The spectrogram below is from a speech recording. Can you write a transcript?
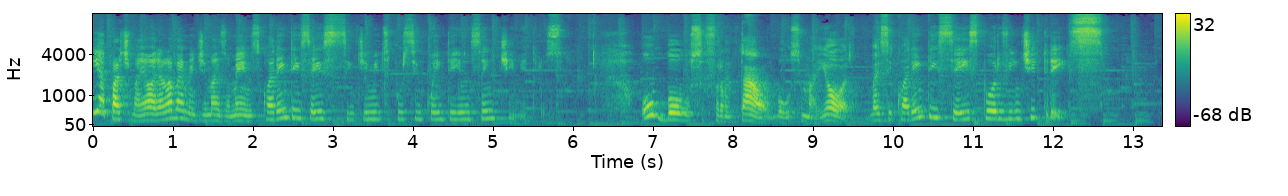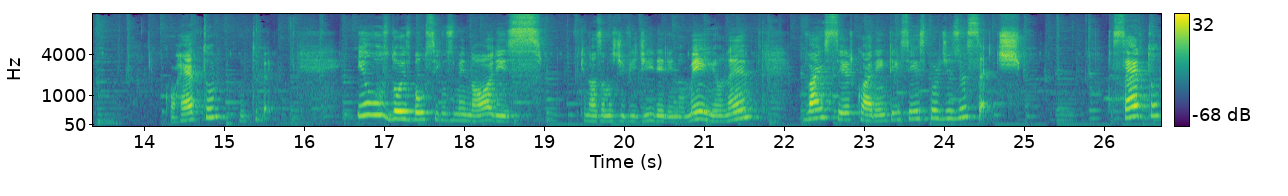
E a parte maior, ela vai medir mais ou menos 46 centímetros por 51 centímetros. O bolso frontal, bolso maior, vai ser 46 por 23. Correto? Muito bem. E os dois bolsinhos menores, que nós vamos dividir ele no meio, né? Vai ser 46 por 17. Tá certo?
